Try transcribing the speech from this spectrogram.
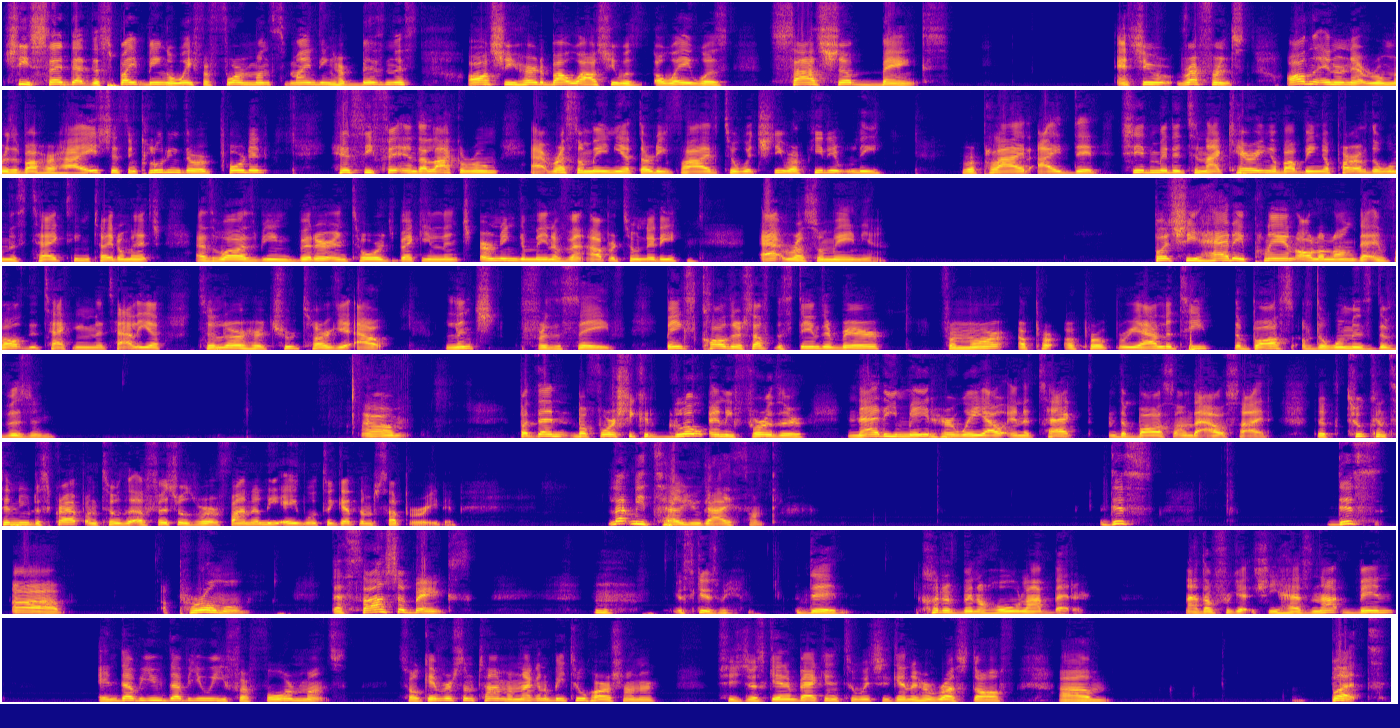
She said that despite being away for four months minding her business, all she heard about while she was away was Sasha Banks. And she referenced all the internet rumors about her hiatus, including the reported hissy fit in the locker room at WrestleMania 35, to which she repeatedly replied, I did. She admitted to not caring about being a part of the women's tag team title match, as well as being bitter and towards Becky Lynch earning the main event opportunity at WrestleMania. But she had a plan all along that involved attacking Natalya to lure her true target out, Lynch for the save. Banks called herself the standard bearer for more appro- appropriality, the boss of the women's division. Um, but then before she could gloat any further, Natty made her way out and attacked the boss on the outside. The two continued to scrap until the officials were finally able to get them separated. Let me tell you guys something. This this uh promo that Sasha Banks excuse me did could have been a whole lot better. Now don't forget she has not been in WWE for 4 months. So give her some time. I'm not going to be too harsh on her. She's just getting back into it. She's getting her rust off. Um, but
